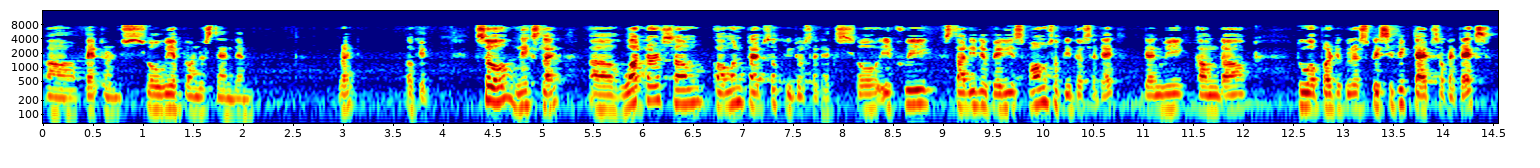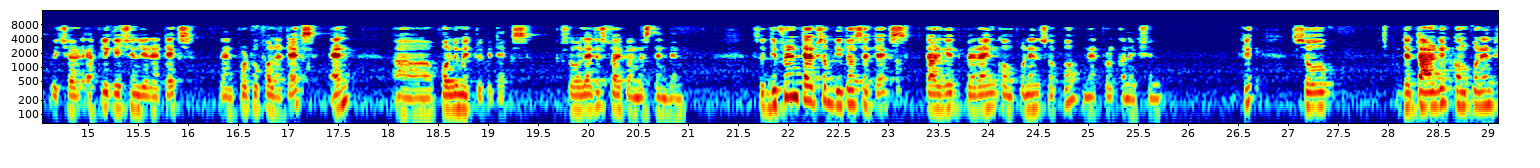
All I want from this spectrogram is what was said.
uh, patterns. So we have to understand them, right? Okay. So next slide. Uh, what are some common types of DDoS attacks? So if we study the various forms of DDoS attack, then we come down to a particular specific types of attacks, which are application layer attacks, then protocol attacks, and uh, volumetric attacks. So let us try to understand them. So different types of DDoS attacks target varying components of a network connection. Okay, so the target component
